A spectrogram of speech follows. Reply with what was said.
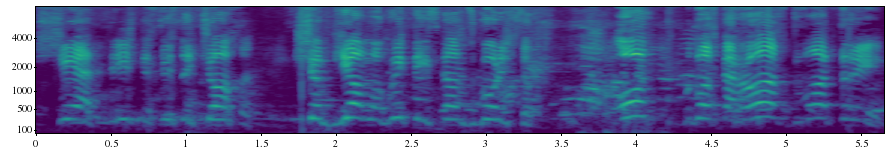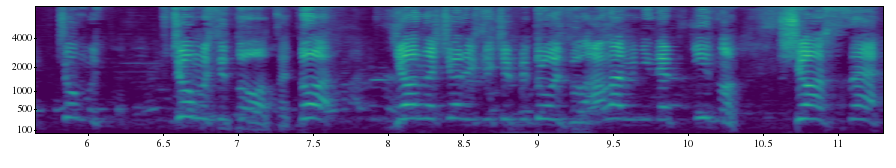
ще трішки свісти часу, щоб я мог вийти і сказати з горістю. От, будь ласка, раз, два, три. В чому, в чому ситуація? Да, я начальник слідчого підрозділу, але мені необхідно зараз все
